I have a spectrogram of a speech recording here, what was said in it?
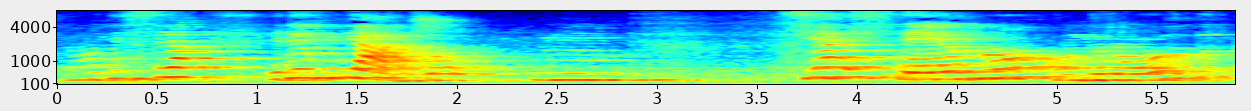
È un'odissea ed è un viaggio Mm, sia esterno, on the road,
